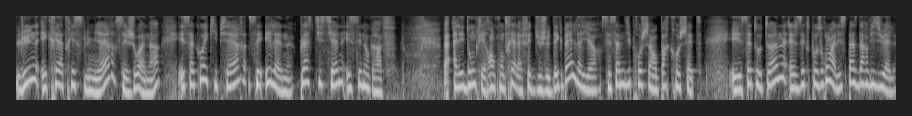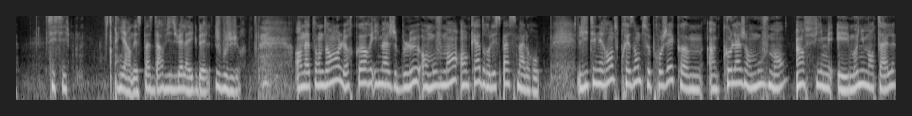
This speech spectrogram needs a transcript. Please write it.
L'une est créatrice lumière, c'est Johanna, et sa coéquipière, c'est Hélène, plasticienne et scénographe. Bah, allez donc les rencontrer à la fête du jeu d'Aigbel d'ailleurs, c'est samedi prochain au Parc Rochette. Et cet automne, elles exposeront à l'espace d'art visuel. Si, si. Il y a un espace d'art visuel à Aigbel, je vous jure. En attendant, leur corps image bleue en mouvement encadre l'espace Malraux. L'itinérante présente ce projet comme un collage en mouvement, infime et monumental,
